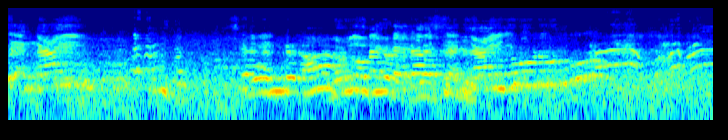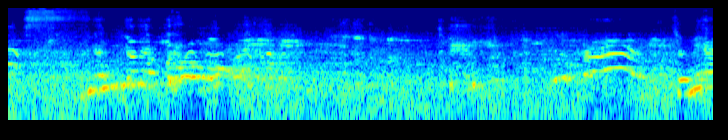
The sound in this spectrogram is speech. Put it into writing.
ചെങ്ങായി. ചെങ്ങായി. ചെമിയേ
